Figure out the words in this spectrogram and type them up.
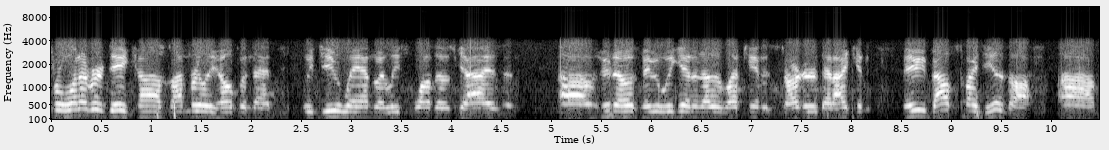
for whatever day comes. I'm really hoping that we do land at least one of those guys, and uh, who knows, maybe we get another left-handed starter that I could maybe bounce some ideas off. Um,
